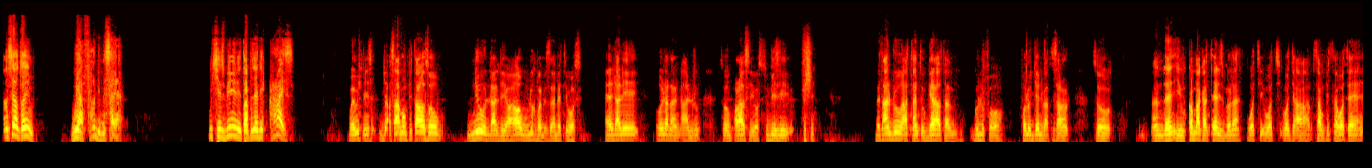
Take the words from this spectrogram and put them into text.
and said unto him, We have found the Messiah, which is being interpreted as Christ. Well, which means Simon Peter also knew that they are all looking for Messiah, but he was elderly, older than Andrew, so perhaps he was too busy fishing. But Andrew had time to get out and go look for, follow John the Baptist around. So, and then he come back and tell his brother what he, what what uh, Simon Peter, what uh,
